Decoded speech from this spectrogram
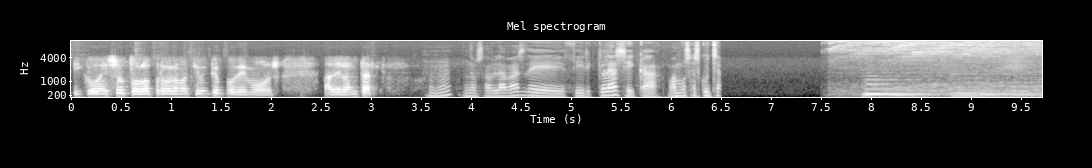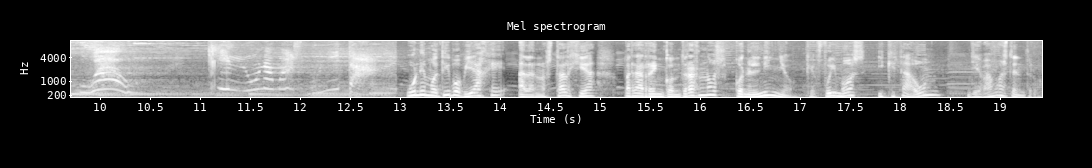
Y con eso toda la programación que podemos adelantar. Nos hablabas de CIR Clásica. Vamos a escuchar. Un emotivo viaje a la nostalgia para reencontrarnos con el niño que fuimos y quizá aún llevamos dentro.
